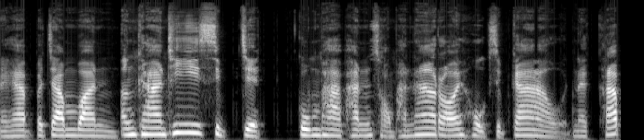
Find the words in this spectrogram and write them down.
นะครับ ประจำวันอังคารที่ 17 กุมภาพันธ์ 2569 นะครับ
